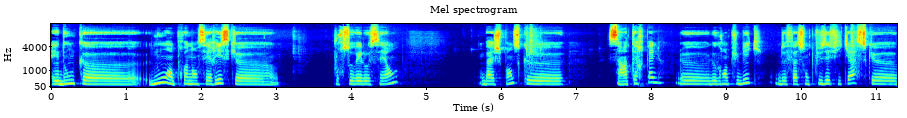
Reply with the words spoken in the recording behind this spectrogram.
Et donc, euh, nous, en prenant ces risques euh, pour sauver l'océan, bah, je pense que ça interpelle le, grand public de façon plus efficace que,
